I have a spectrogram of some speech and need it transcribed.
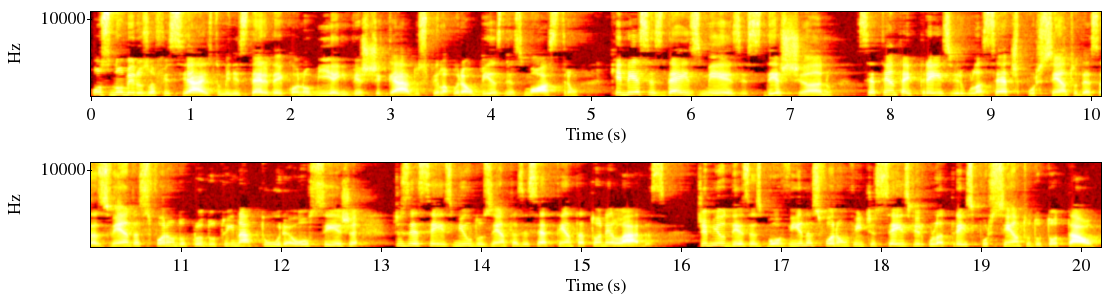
Os números oficiais do Ministério da Economia investigados pela Rural Business mostram que nesses 10 meses deste ano, 73,7% dessas vendas foram do produto in natura, ou seja, 16.270 toneladas. De miudezas bovinas foram 26,3% do total,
